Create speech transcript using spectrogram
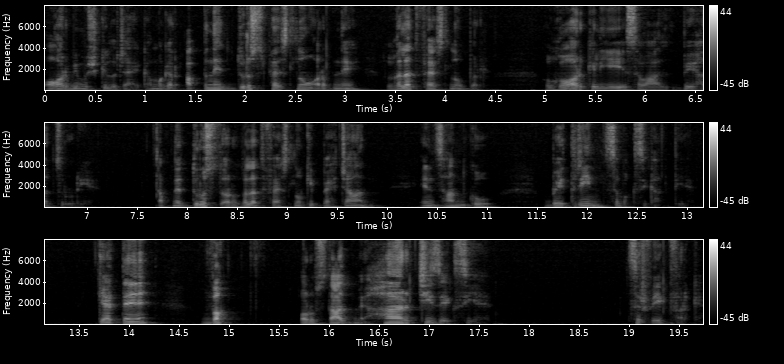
और भी मुश्किल हो जाएगा। मगर अपने दुरुस्त फैसलों और अपने गलत फैसलों पर गौर के लिए ये सवाल बेहद ज़रूरी है। अपने दुरुस्त और गलत फैसलों की पहचान इंसान को बेहतरीन सबक सिखाती है। कहते हैं, वक्त और उस्ताद में हर चीज़ एक सी है। सिर्फ़ एक फ़र्क है।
